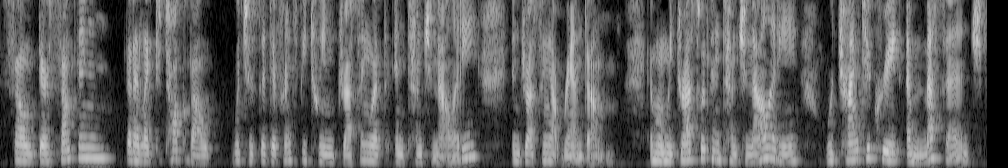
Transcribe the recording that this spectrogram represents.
So there's something that I like to talk about, which is the difference between dressing with intentionality and dressing at random. And when we dress with intentionality, we're trying to create a message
